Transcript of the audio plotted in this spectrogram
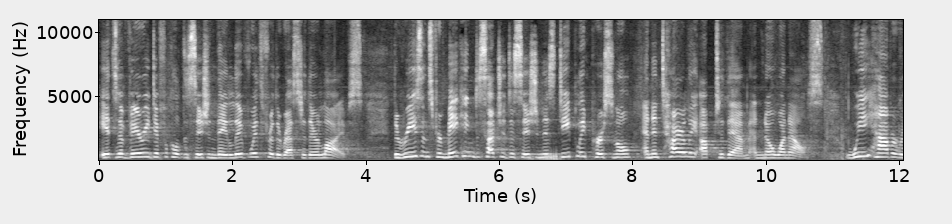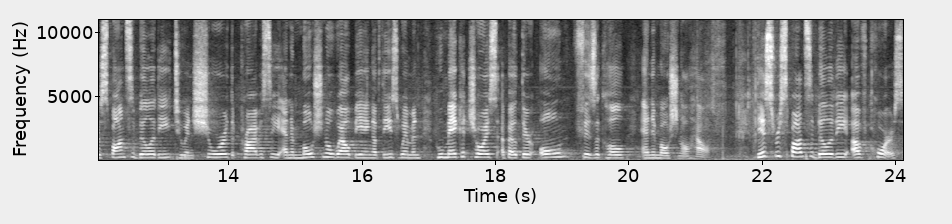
It's a very difficult decision they live with for the rest of their lives. The reasons for making such a decision is deeply personal and entirely up to them and no one else. We have a responsibility to ensure the privacy and emotional well-being of these women who make a choice about their own physical and emotional health. This responsibility, of course,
